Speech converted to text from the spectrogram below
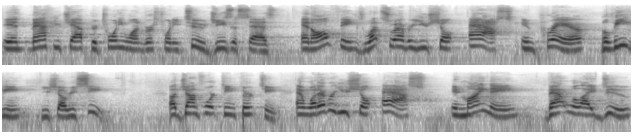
in Matthew chapter 21, verse 22, Jesus says, and all things whatsoever you shall ask in prayer, believing, ye shall receive. Uh, John 14, 13. And whatever you shall ask in my name, that will I do,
